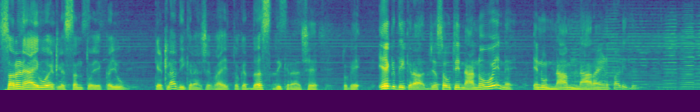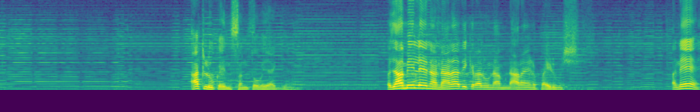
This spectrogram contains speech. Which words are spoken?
શરણે આવ્યો એટલે સંતોએ કહ્યું, કેટલા દીકરા છે ભાઈ? તો કે, દસ દીકરા છે. તો કે, એક દીકરા જે સૌથી નાનો હોય ને, એનું નામ નારાયણ પાડી દે. આટલું કહીને સંતો વયા ગયા. અજામિલે એના નાના દીકરાનું નામ નારાયણ પાડ્યું છે. અને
